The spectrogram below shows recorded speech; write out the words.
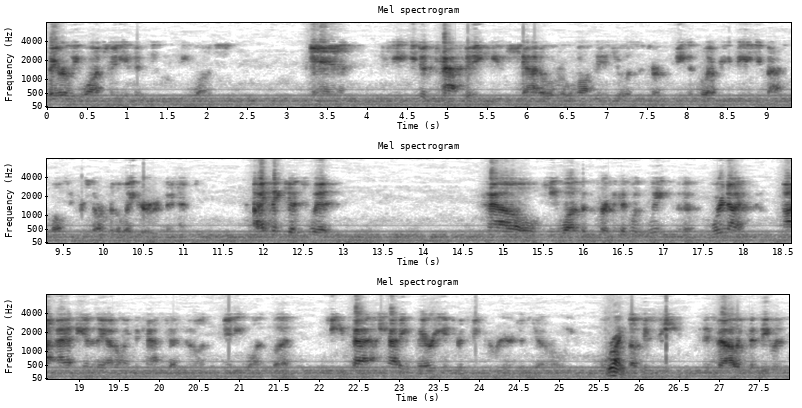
barely watched any of his who he was. And he, he just casted a huge shadow over Los Angeles in terms of being a celebrity, being a basketball superstar for the Lakers. And I think just with how he was as a person, because we, we uh, we're not, I, at the end of the day, I don't like to cast judgment on anyone, but he's had, he had a very interesting career just generally. Right. Of his peak, his valley, since he was,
